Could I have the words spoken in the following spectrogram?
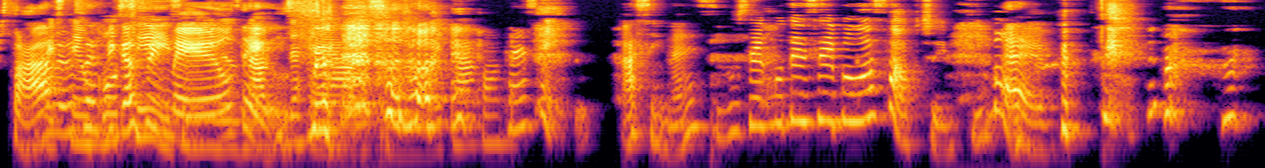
sabe? Mas você fica assim, meu na Deus. vida real, isso vai estar acontecendo. Assim, né? Se você acontecer, boa sorte. Que bom. É.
